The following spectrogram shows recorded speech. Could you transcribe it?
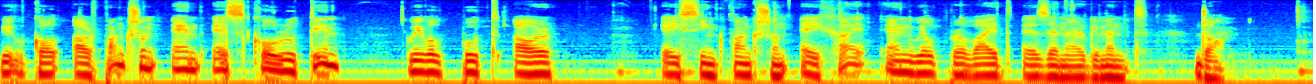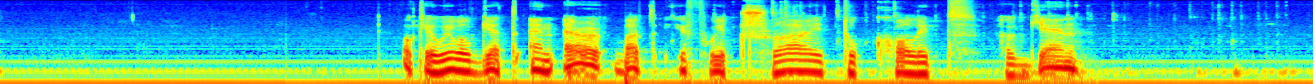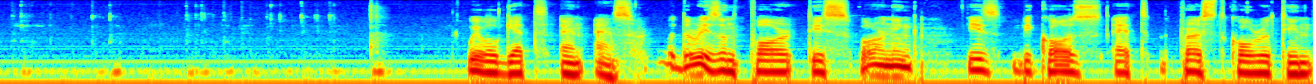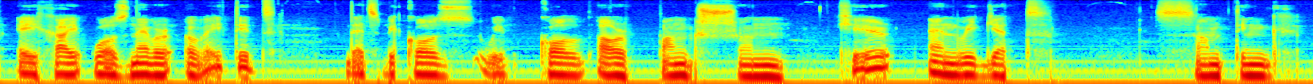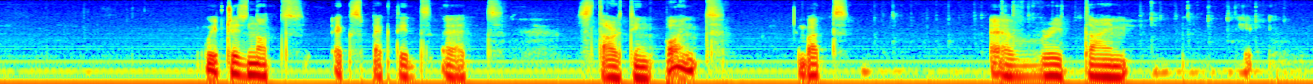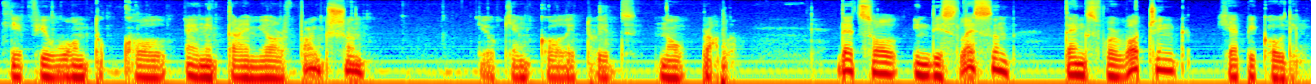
We will call our function and as coroutine we will put our async function a hi and will provide as an argument john. Okay we will get an error but if we try to call it again. We will get an answer. But the reason for this warning is because at first coroutine a hi was never awaited. That's because we called our function here and we get something which is not expected at starting point but every time if you want to call anytime your function you can call it with no problem. That's all in this lesson. Thanks for watching happy coding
